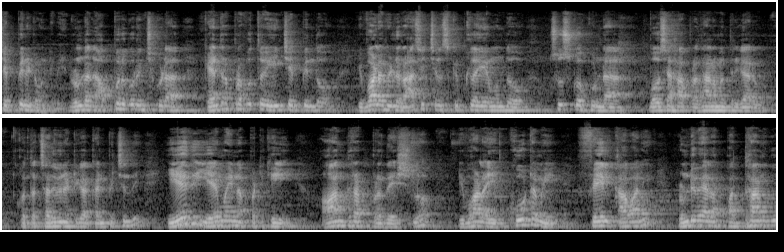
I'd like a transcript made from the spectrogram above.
చెప్పినటువంటివి. రెండోది అప్పుల గురించి కూడా కేంద్ర ప్రభుత్వం ఏం చెప్పిందో ఇవాళ వీళ్ళు రాసిచ్చిన స్క్రిప్ట్లో ఏముందో చూసుకోకుండా బహుశా ప్రధానమంత్రి గారు కొంత చదివినట్టుగా కనిపించింది. ఏది ఏమైనప్పటికీ ఆంధ్రప్రదేశ్లో ఇవాళ ఈ కూటమి ఫెయిల్ కావాలి. రెండు వేల పద్నాలుగు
